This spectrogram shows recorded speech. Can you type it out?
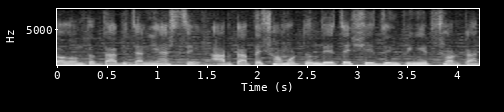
তদন্তের দাবি জানিয়ে আসছে। আর তাতে সমর্থন দিয়েছে শি জিনপিং এর সরকার।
